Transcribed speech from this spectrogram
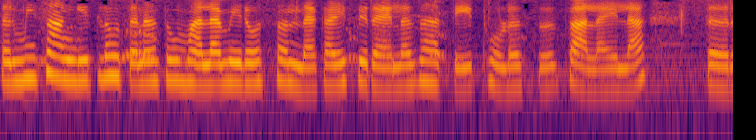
तर मी सांगितलं होतं ना तुम्हाला मी रोज संध्याकाळी फिरायला जाते थोडंसं चालायला. तर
